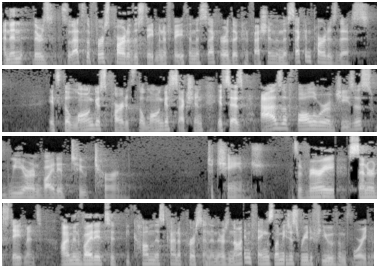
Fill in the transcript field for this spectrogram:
And then there's, so that's the first part of the statement of faith, and the sec, or the confession. And the second part is this it's the longest part, it's the longest section. It says, As a follower of Jesus, we are invited to turn, to change. It's a very centered statement. I'm invited to become this kind of person. And there's nine things. Let me just read a few of them for you.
